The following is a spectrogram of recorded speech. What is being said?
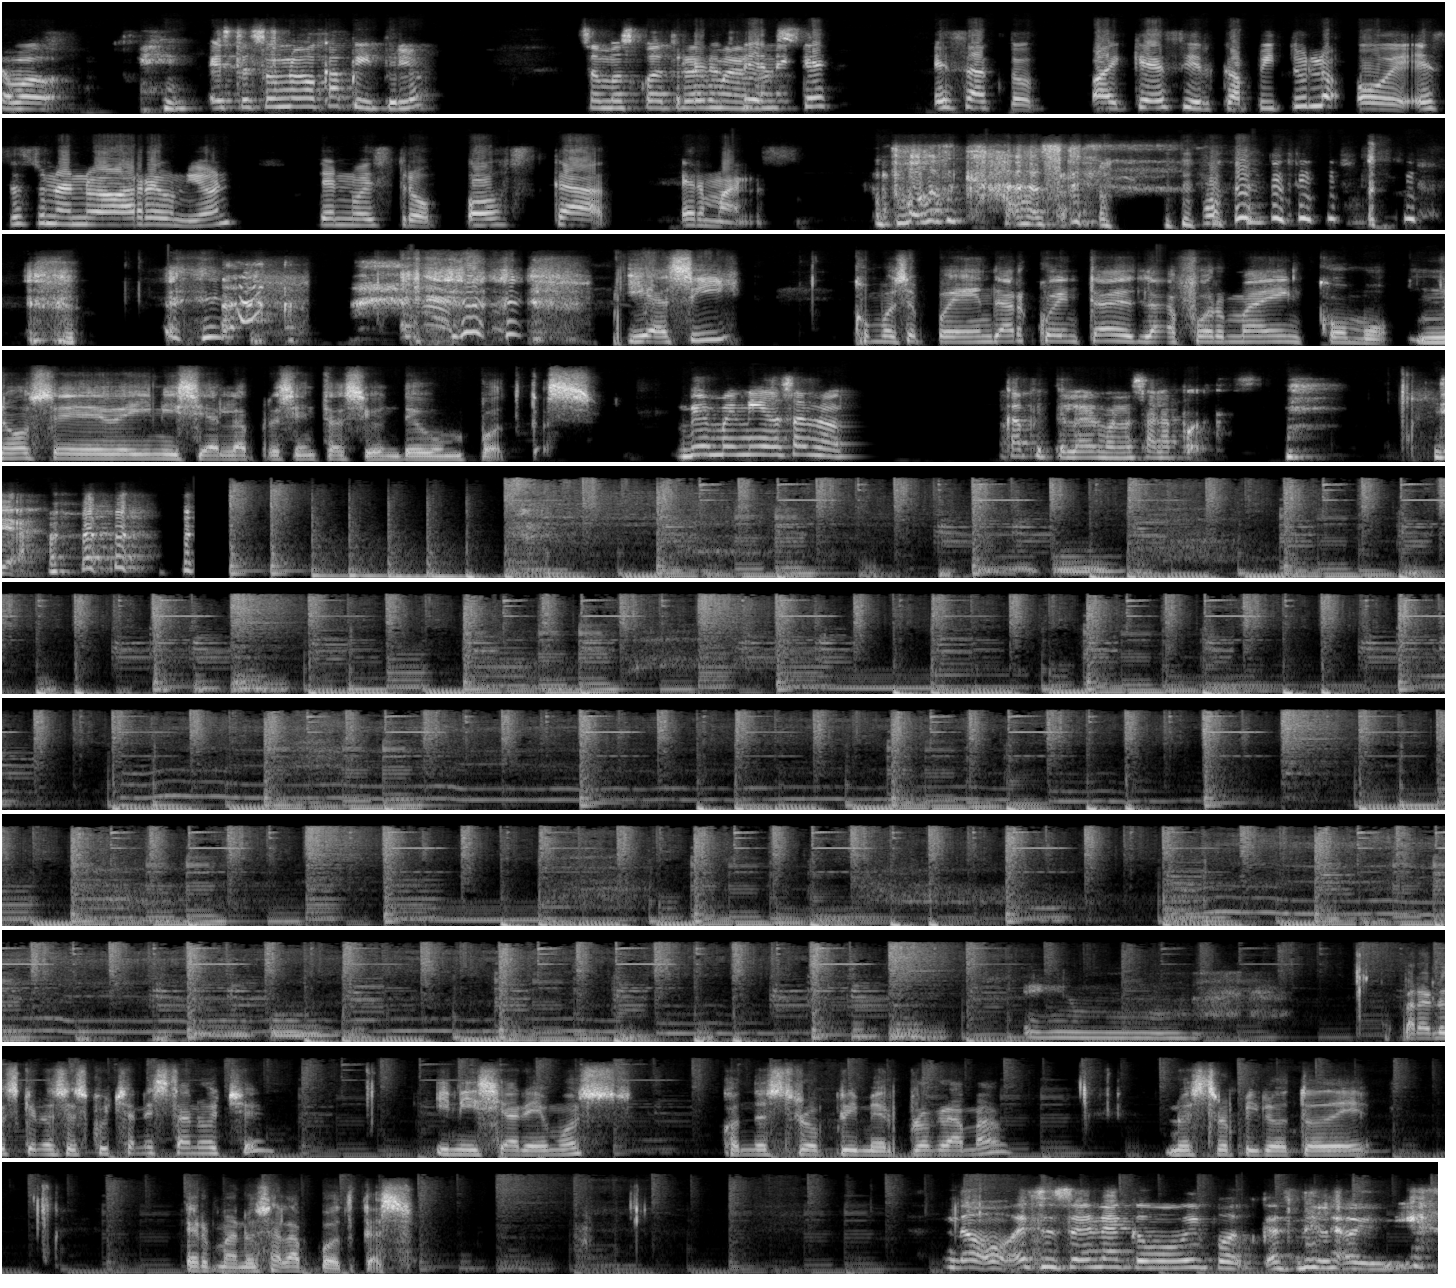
Como, este es un nuevo capítulo. Somos cuatro Pero tiene hermanos. que, exacto, hay que decir capítulo o esta es una nueva reunión de nuestro podcast hermanos. Podcast. Y así, como se pueden dar cuenta, es la forma en cómo no se debe iniciar la presentación de un podcast. Bienvenidos a un nuevo capítulo Hermanos a la Podcast. ya. Em, Para los que nos escuchan esta noche, iniciaremos con nuestro primer programa, nuestro piloto de Hermanos a la Podcast. No, eso suena como mi podcast de la Biblia.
